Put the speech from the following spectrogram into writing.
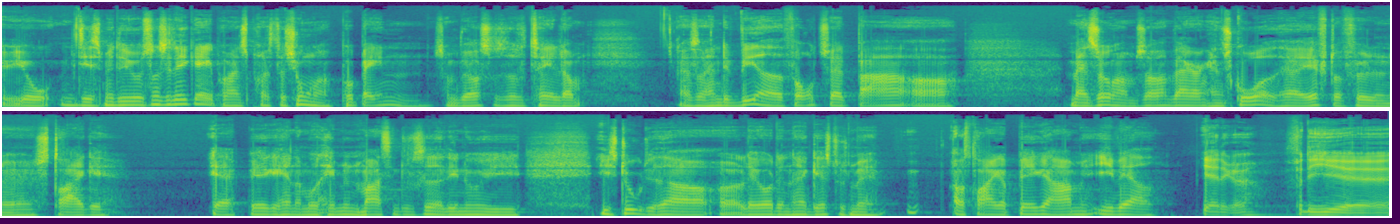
jo, det smittede jo sådan set ikke af på hans præstationer på banen, som vi også har talt om. Altså han leverede fortsat bare, og man så ham så, hver gang han scorede her efterfølgende, strække ja, begge hænder mod himlen. Martin, du sidder lige nu i, i studiet her og laver den her gestus med, og strækker begge arme i vejret. Ja, det gør Fordi øh,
